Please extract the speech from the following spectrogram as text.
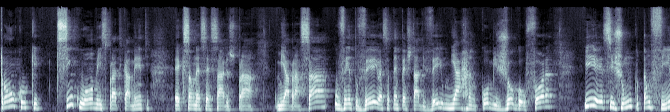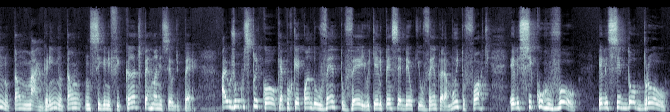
tronco que cinco homens praticamente é que são necessários para me abraçar. O vento veio, essa tempestade veio, me arrancou, me jogou fora. E esse junco tão fino, tão magrinho, tão insignificante permaneceu de pé. Aí o Junco explicou que é porque quando o vento veio e que ele percebeu que o vento era muito forte, ele se curvou, ele se dobrou,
